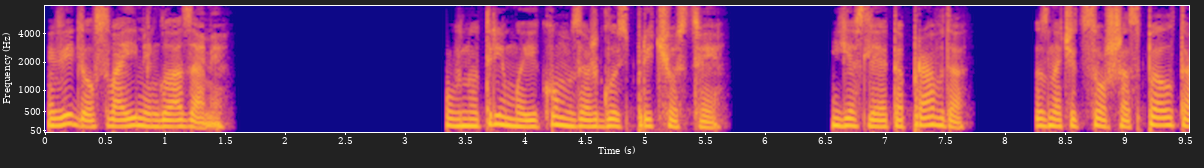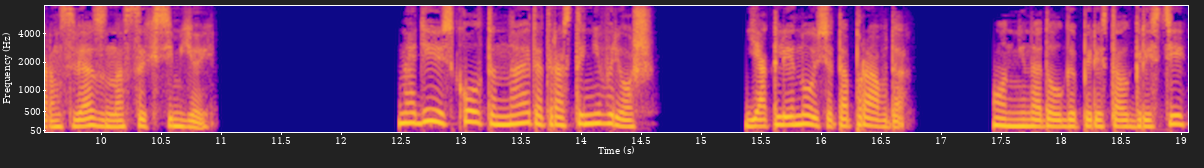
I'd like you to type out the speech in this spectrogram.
Видел своими глазами. Внутри маяком зажглось предчувствие. Если это правда, значит, Сорша Спелтерн связана с их семьей. Надеюсь, Колтон, на этот раз ты не врешь. Я клянусь, это правда. Он ненадолго перестал грести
